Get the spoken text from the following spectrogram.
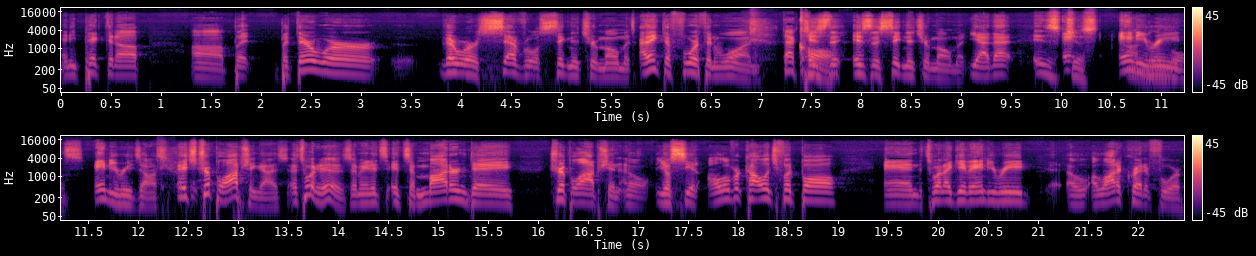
and he picked it up. Uh, but but there were there were several signature moments. I think the fourth and one That is call. the is the signature moment. Yeah, that Is A- just Andy unbelievable. Reid's Andy Reid's awesome. It's triple option, guys. That's what it is. I mean, it's it's a modern day triple option, and you'll see it all over college football. And it's what I give Andy Reid a, a lot of credit for.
